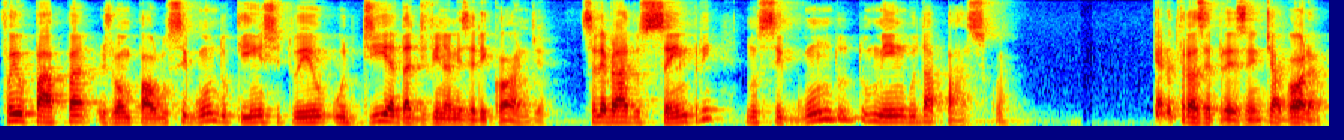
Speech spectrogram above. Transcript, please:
foi o Papa João Paulo II que instituiu o Dia da Divina Misericórdia, celebrado sempre no segundo domingo da Páscoa. Quero trazer presente agora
